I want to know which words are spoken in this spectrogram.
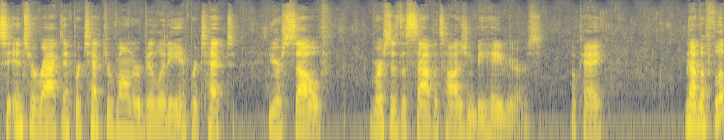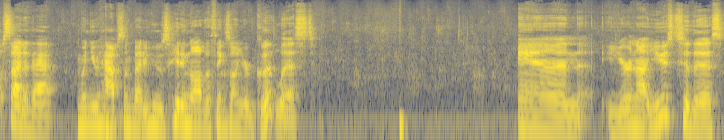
to interact and protect your vulnerability and protect yourself versus the sabotaging behaviors. Okay? Now the flip side of that, when you have somebody who's hitting all the things on your good list and you're not used to this,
